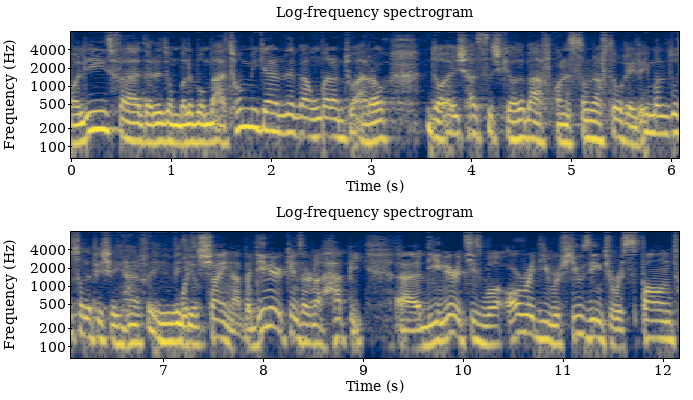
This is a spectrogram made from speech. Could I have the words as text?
شمالی و داره دنبال بمب اتم میگرده و اونورم تو عراق داعش هستش که حالا به افغانستان رفته و غیره این مال دو سال پیش این حرف این ویدیو With China, but the Americans are not happy. Uh, the Emiratis were already refusing to respond to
